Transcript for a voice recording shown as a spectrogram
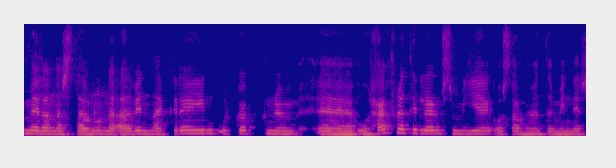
meðal annars þá núna að vinna grein úr gögnum uh, úr hagfræðtilurinn sem ég og samhönda mínir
